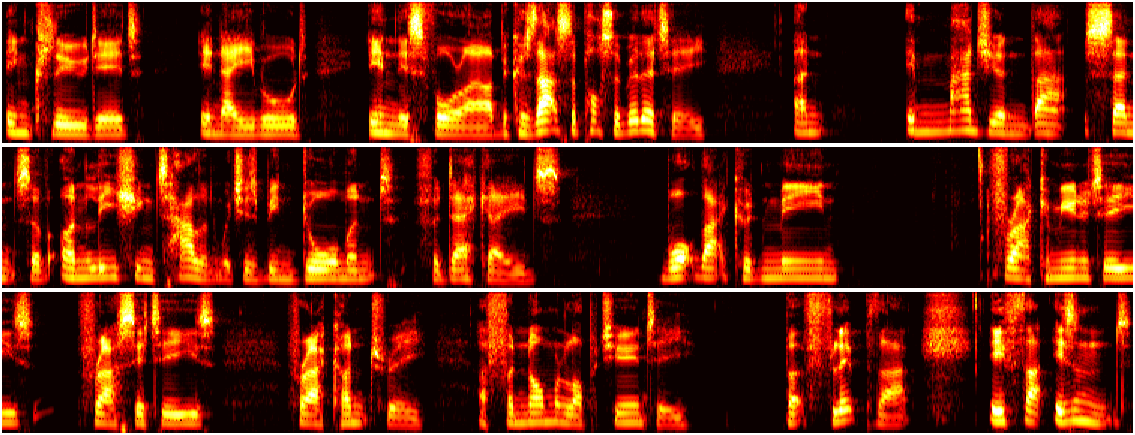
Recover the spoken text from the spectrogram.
included enabled in this 4IR because that's the possibility. And imagine that sense of unleashing talent which has been dormant for decades. What that could mean for our communities for our cities for our country a phenomenal opportunity but flip that if that isn't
